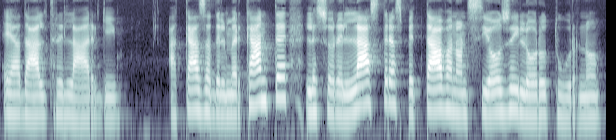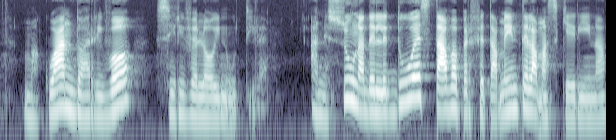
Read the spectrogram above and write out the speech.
e ad altre larghi. A casa del mercante le sorellastre aspettavano ansiose il loro turno, ma quando arrivò si rivelò inutile. A nessuna delle due stava perfettamente la mascherina.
